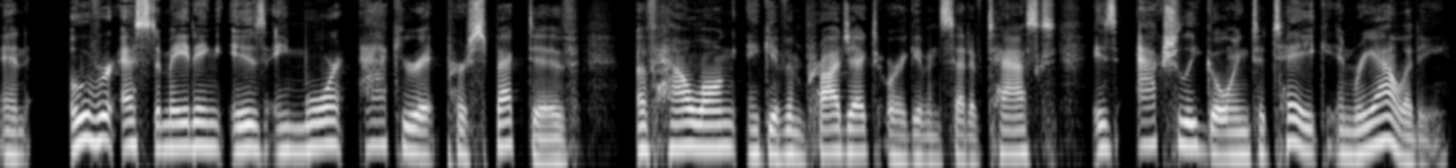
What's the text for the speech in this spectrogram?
and overestimating is a more accurate perspective of how long a given project or a given set of tasks is actually going to take in reality.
